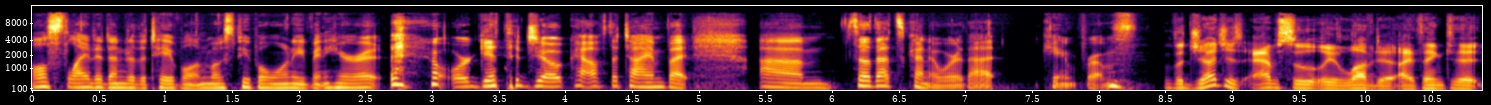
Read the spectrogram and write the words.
I'll slide it under the table, and most people won't even hear it or get the joke half the time. But um, so that's kind of where that came from. The judges absolutely loved it. I think that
